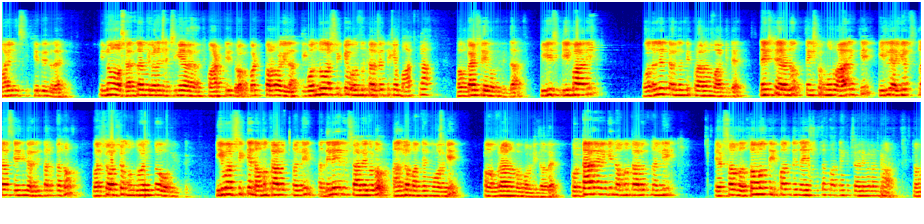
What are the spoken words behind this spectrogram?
ಮಾಹಿತಿ ಸಿಕ್ಕಿದ್ರೆ ಇನ್ನು ತರಗತಿಗಳನ್ನ ಹೆಚ್ಚಿಗೆ ಮಾಡ್ತಿದ್ರು. ಬಟ್ ಪರವಾಗಿಲ್ಲ. ಈಗ ಒಂದು ವರ್ಷಕ್ಕೆ ಒಂದು ತರಗತಿಗೆ ಮಾತ್ರ ಅವಕಾಶ ಇರೋದ್ರಿಂದ ಈ ಈ ಬಾರಿ ಮೊದಲನೇ ತರಗತಿ ಪ್ರಾರಂಭ ಆಗಿದೆ. ನೆಕ್ಸ್ಟ್ ಎರಡು ನೆಕ್ಸ್ಟ್ ಮೂರು ಆ ರೀತಿ ಇಲ್ಲಿ ಐಎಸ್ ಕ್ಲಾಸ್ ಏನಿದೆ ಅಲ್ಲಿ ತನಕ ವರ್ಷ ವರ್ಷ ಮುಂದುವರಿತಾ ಹೋಗಿತ್ತು. ಈ ವರ್ಷಕ್ಕೆ ನಮ್ಮ ತಾಲೂಕಿನಲ್ಲಿ ಹದಿನೈದು ಶಾಲೆಗಳು ಆಂಗ್ಲ ಮಾಧ್ಯಮವಾಗಿ ಪ್ರಾರಂಭಗೊಂಡಿದ್ದಾವೆ. ಒಟ್ಟಾರೆಯಾಗಿ ನಮ್ಮ ತಾಲೂಕಿನಲ್ಲಿ ಎರಡ್ ಸಾವಿರದ ಹತ್ತೊಂಬತ್ತು, ಇಪ್ಪತ್ತರಿಂದ ಆಂಗ್ಲ ಮಾಧ್ಯಮ ಶಾಲೆಗಳನ್ನ ನಮ್ಮ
